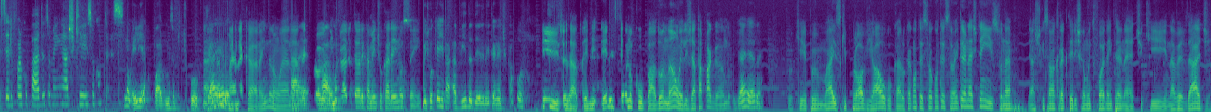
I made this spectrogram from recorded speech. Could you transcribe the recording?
Se ele for culpado, eu também acho que isso acontece. Não, ele é culpado, mas só que, tipo, já ainda era. não é, né, cara? Ainda não é, né? Ah, Até é? que prove Ah, o contrário, teoricamente o cara é inocente. De qualquer jeito, a vida dele na internet acabou. Isso, exato. Ele, ele sendo culpado ou não, ele já tá pagando. Já era. Porque por mais que prove algo, cara, o que aconteceu, aconteceu. A internet tem isso, né? Acho que isso é uma característica muito forte da internet. Que, na verdade,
